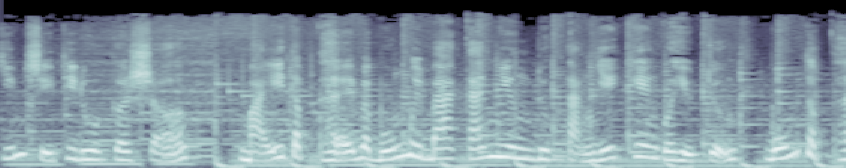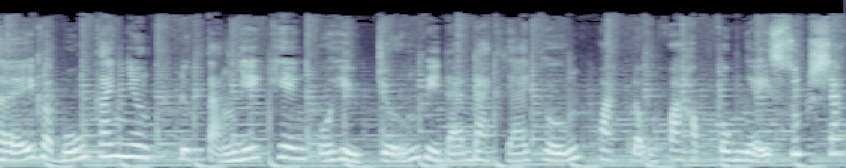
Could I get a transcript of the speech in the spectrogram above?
chiến sĩ thi đua cơ sở, 7 tập thể và 43 cá nhân được tặng giấy khen của hiệu trưởng, 4 tập thể và 4 cá nhân được tặng giấy khen của hiệu trưởng vì đã đạt giải thưởng hoạt động khoa học công nghệ xuất sắc.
